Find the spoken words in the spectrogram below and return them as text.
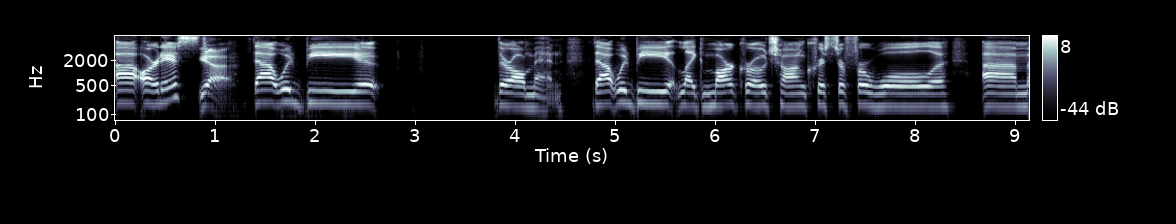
Uh, artists. Yeah. That would be. They're all men. That would be like Mark Grotjahn, Christopher Wool, um,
